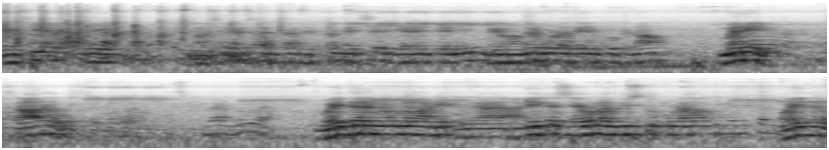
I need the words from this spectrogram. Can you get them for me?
నెక్స్ట్ ఇయర్ అది మా సీనియర్ సార్ సార్ చెప్తాం నెక్స్ట్ ఇయర్ గ్యారెంటీ అని మేమందరం కూడా అదే అనుకుంటున్నాం మరి సారు వైద్య రంగంలో అనేక సేవలు అందిస్తూ కూడా వైద్య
